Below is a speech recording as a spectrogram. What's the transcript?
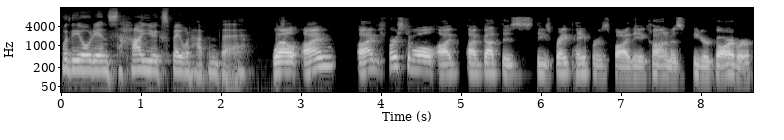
for the audience, how you explain what happened there. Well, I'm I'm first of all, I've I've got this these great papers by the economist Peter Garber,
